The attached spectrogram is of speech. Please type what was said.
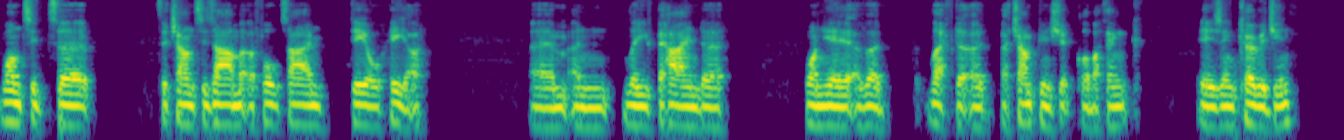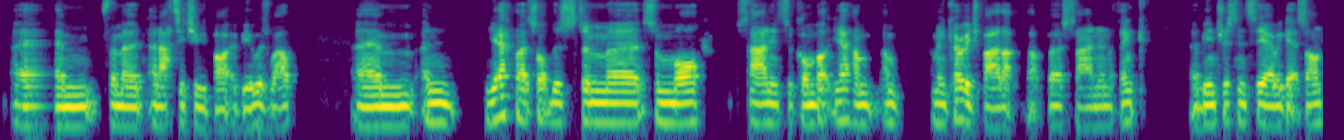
wanted to to chance his arm at a full time deal here um, and leave behind a one year of a left at a, a championship club, I think is encouraging um, from a, an attitude point of view as well. Um, and yeah, let's hope there's some uh, some more signings to come. But yeah, I'm I'm I'm encouraged by that that first signing. I think it'll be interesting to see how he gets on.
